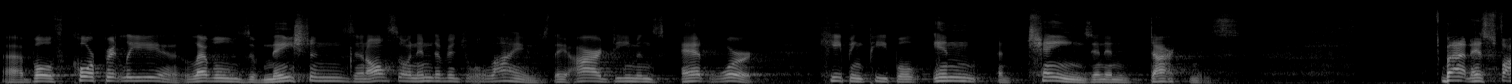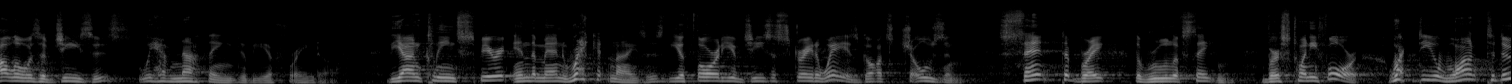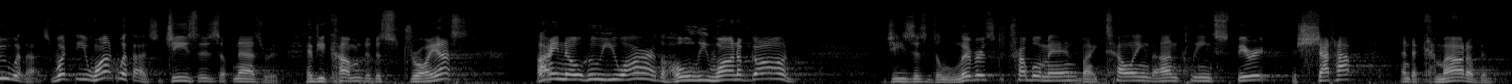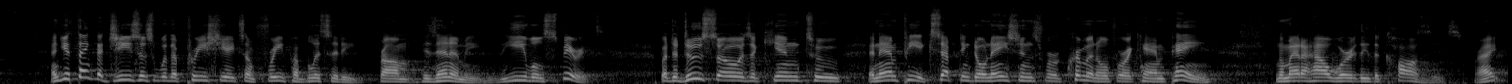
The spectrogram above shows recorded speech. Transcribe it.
uh, both corporately, uh, levels of nations, and also in individual lives. They are demons at work, keeping people in chains and in darkness. But as followers of Jesus, we have nothing to be afraid of. The unclean spirit in the man recognizes the authority of Jesus straight away as God's chosen sent to break the rule of Satan. Verse 24 What do you want to do with us? What do you want with us, Jesus of Nazareth? Have you come to destroy us? I know who you are, the Holy One of God. Jesus delivers the troubled man by telling the unclean spirit to shut up and to come out of him. And you think that Jesus would appreciate some free publicity from his enemies, the evil spirits. But to do so is akin to an MP accepting donations for a criminal for a campaign, no matter how worthy the cause is, right?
